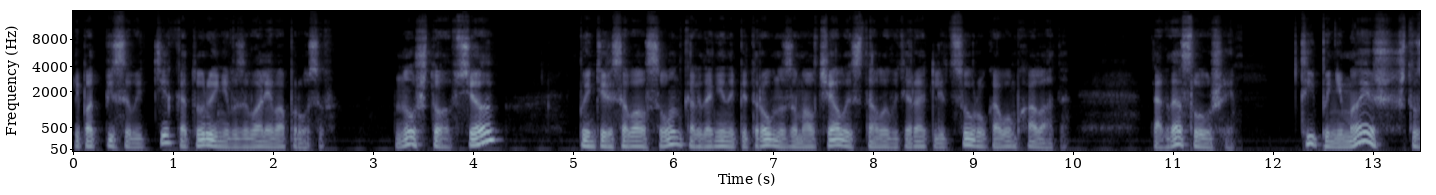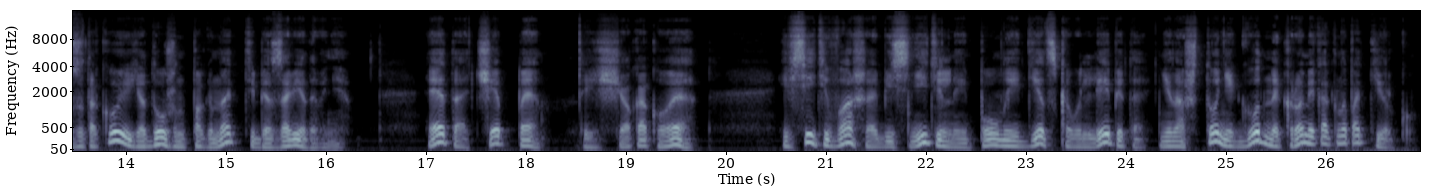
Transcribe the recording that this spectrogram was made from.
и подписывать те, которые не вызывали вопросов. «Ну что, все?» — поинтересовался он, когда Нина Петровна замолчала и стала вытирать лицо рукавом халата. «Тогда слушай. Ты понимаешь, что за такое я должен погнать тебя заведование? Это ЧП. Да еще какое!» И все эти ваши объяснительные, полные детского лепета, ни на что не годны, кроме как на потирку.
